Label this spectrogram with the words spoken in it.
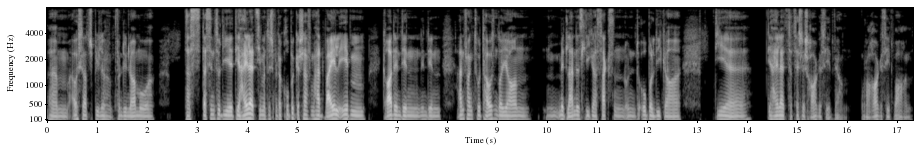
ähm, Auswärtsspiele von Dynamo. Das, das sind so die, die Highlights, die man sich mit der Gruppe geschaffen hat, weil eben gerade in den, in den Anfang 2000er Jahren mit Landesliga Sachsen und Oberliga die, die Highlights tatsächlich rar gesät werden oder rar gesät waren.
